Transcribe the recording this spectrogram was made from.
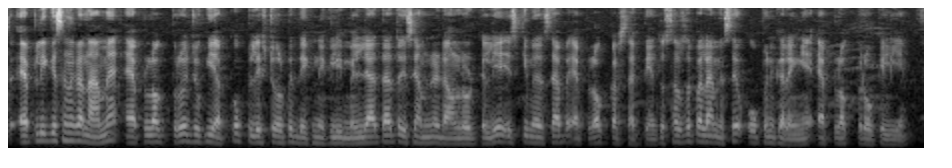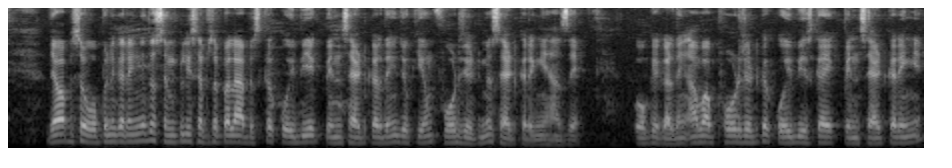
तो एप्लीकेशन का नाम है ऐप लॉक प्रो जो कि आपको प्ले स्टोर पर देखने के लिए मिल जाता है तो इसे हमने डाउनलोड कर लिया इसकी मदद से आप ऐप लॉक कर सकते हैं। तो सबसे पहले हम इसे ओपन करेंगे ऐप लॉक प्रो के लिए। जब आप इसे ओपन करेंगे तो सिंपली सबसे पहले आप इसका कोई भी एक पिन सेट कर देंगे, जो कि हम फोर जेड में सेट करेंगे यहाँ से। ओके कर देंगे। अब आप फोर जेड का कोई भी इसका एक पिन सेट करेंगे।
